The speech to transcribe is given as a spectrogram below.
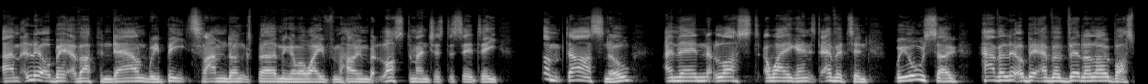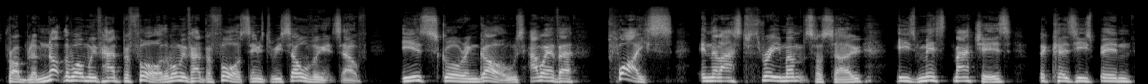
Um, a little bit of up and down. We beat Slam Dunks Birmingham away from home, but lost to Manchester City, thumped Arsenal, and then lost away against Everton. We also have a little bit of a Villalobos problem, not the one we've had before. The one we've had before seems to be solving itself. He is scoring goals. However, twice in the last three months or so, he's missed matches because he's been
